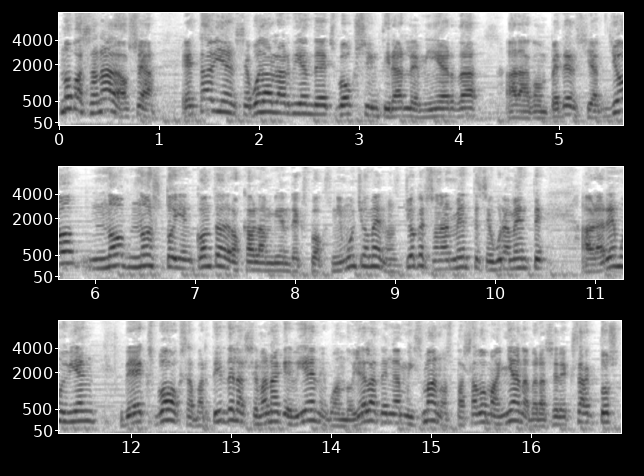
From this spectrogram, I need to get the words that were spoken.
no pasa nada, o sea, está bien, se puede hablar bien de Xbox sin tirarle mierda a la competencia. Yo no, no estoy en contra de los que hablan bien de Xbox, ni mucho menos. Yo personalmente seguramente hablaré muy bien de Xbox a partir de la semana que viene, cuando ya la tenga en mis manos, pasado mañana para ser exactos,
